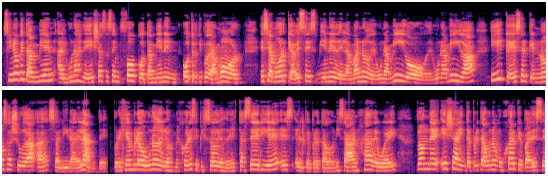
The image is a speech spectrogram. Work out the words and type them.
sino que también algunas de ellas hacen foco también en otro tipo de amor, ese amor que a veces viene de la mano de un amigo o de una amiga y que es el que nos ayuda a salir adelante. Por ejemplo, uno de los mejores episodios de esta serie es el que protagoniza Anne Hathaway, donde ella interpreta a una mujer que padece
